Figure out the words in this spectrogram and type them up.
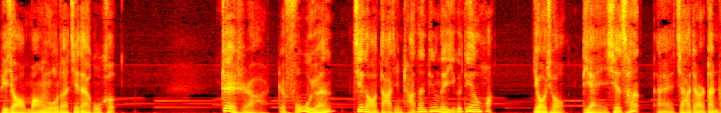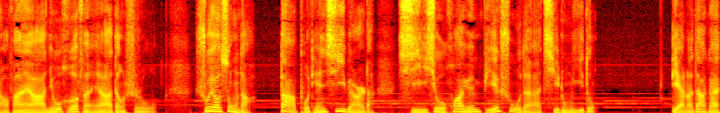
比较忙碌的接待顾客。这时啊，这服务员接到打进茶餐厅的一个电话，要求点一些餐，哎，加点蛋炒饭呀、牛河粉呀等食物，说要送到大莆田西边的喜秀花园别墅的其中一栋。点了大概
